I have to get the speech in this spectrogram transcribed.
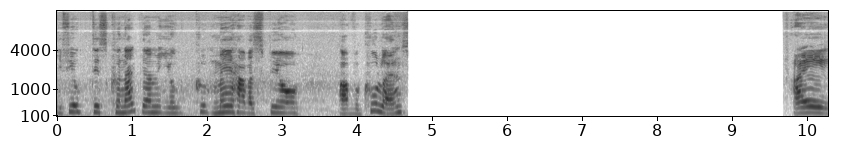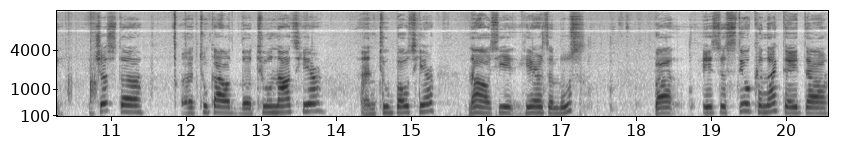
If you disconnect them, you could, may have a spill of coolant. I just uh, uh, took out the two nuts here and two bolts here. Now see here's a loose but it's still connected uh,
